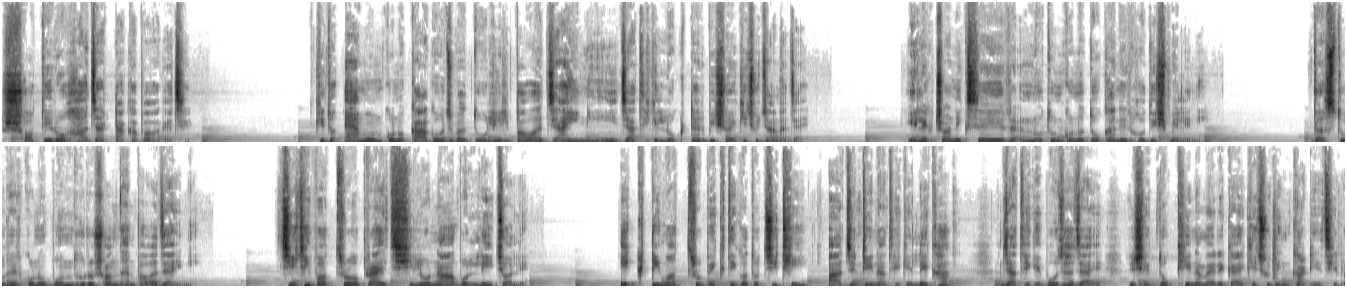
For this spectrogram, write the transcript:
সতেরো হাজার টাকা পাওয়া গেছে। কিন্তু এমন কোনো কাগজ বা দলিল পাওয়া যায়নি যা থেকে লোকটার বিষয়ে কিছু জানা যায়। ইলেকট্রনিক্সের নতুন কোনো দোকানের হদিশ মেলেনি। দস্তুরের কোনো বন্ধুরও সন্ধান পাওয়া যায়নি। চিঠিপত্র প্রায় ছিল না বললেই চলে। একটি মাত্র ব্যক্তিগত চিঠি আর্জেন্টিনা থেকে লেখা, যা থেকে বোঝা যায় যে সে দক্ষিণ আমেরিকায় কিছুদিন কাটিয়েছিল।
